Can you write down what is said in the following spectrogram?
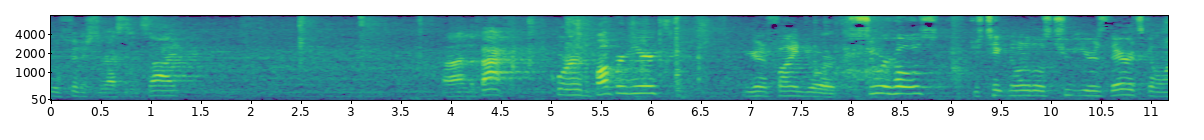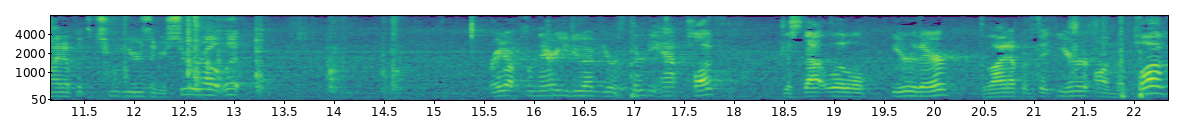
we'll finish the rest inside. Uh, in the back corner of the bumper here, you're gonna find your sewer hose. Just take note of those two ears there. It's gonna line up with the two ears in your sewer outlet. Right up from there, you do have your 30 amp plug. Just that little ear there. line up with the ear on the plug.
